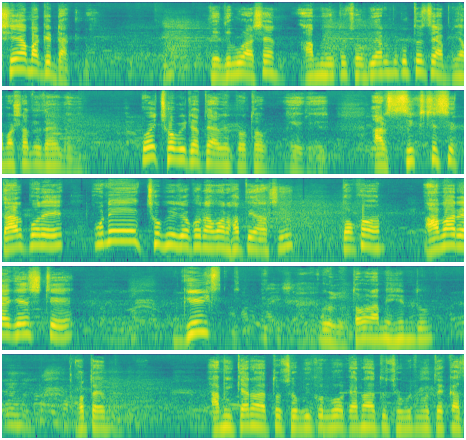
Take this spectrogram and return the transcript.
সে আমাকে ডাকলো। যে, দেবু, আসেন, আমি একটা ছবি আরম্ভ করতেছি আপনি আমার সাথে দেখা করবেন ওই ছবিটাতে আমি প্রথম। আর সিক্সটি সিক্স তারপরে অনেক ছবি যখন আমার হাতে আসে, তখন আমার অ্যাগেনস্টে গিল্ড তখন আমি হিন্দু। অতএব আমি কেন এত ছবি করব, কেন এত ছবির মধ্যে কাজ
